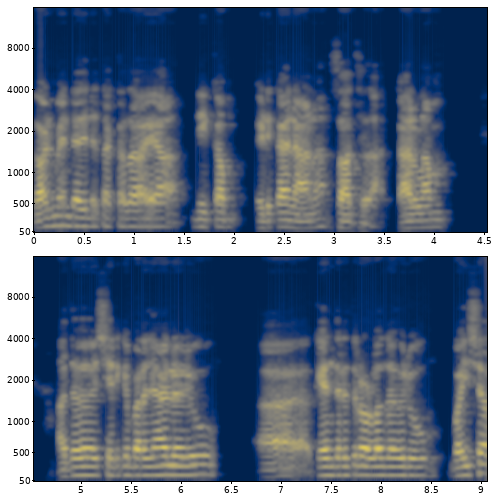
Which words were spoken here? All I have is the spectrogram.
ഗവൺമെന്റ് അതിന് തക്കതായ നീക്കം എടുക്കാനാണ് സാധ്യത. കാരണം അത് ശരിക്കും പറഞ്ഞാൽ ഒരു കേന്ദ്രത്തിലുള്ളത് ഒരു വൈശ്യ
